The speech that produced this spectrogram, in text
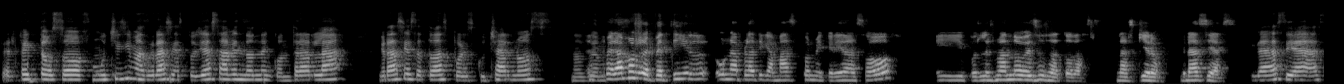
Perfecto, Sof. Muchísimas gracias. Pues ya saben dónde encontrarla. Gracias a todas por escucharnos. Nos Esperamos repetir una plática más con mi querida Sof y pues les mando besos a todas. Las quiero. Gracias. Gracias.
